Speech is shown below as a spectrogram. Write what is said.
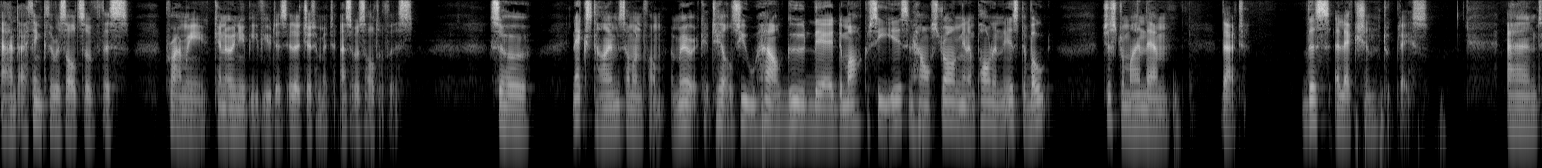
and I think the results of this primary can only be viewed as illegitimate as a result of this. So Next time someone from America tells you how good their democracy is and how strong and important it is to vote, just remind them that this election took place. And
